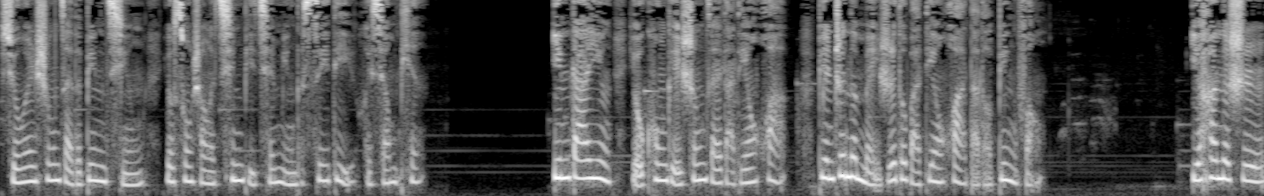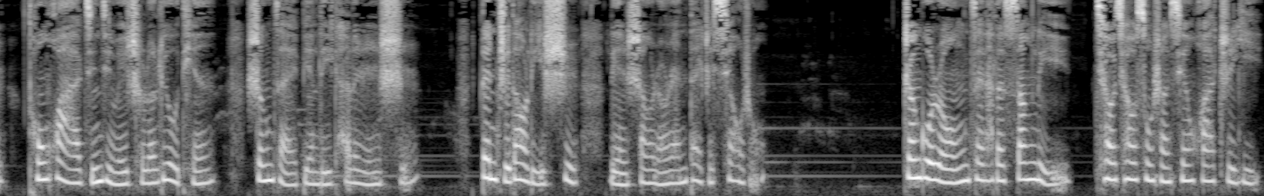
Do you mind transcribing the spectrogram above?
询问生仔的病情，又送上了亲笔签名的 CD 和相片。因答应有空给生仔打电话，便真的每日都把电话打到病房。遗憾的是，通话仅仅维持了六天，生仔便离开了人世。但直到离世，脸上仍然带着笑容。张国荣在他的丧礼悄悄送上鲜花致意。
